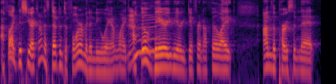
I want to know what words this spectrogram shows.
I feel like this year I kind of stepped into form in a new way. I'm like, I feel very, very different. I feel like I'm the person that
